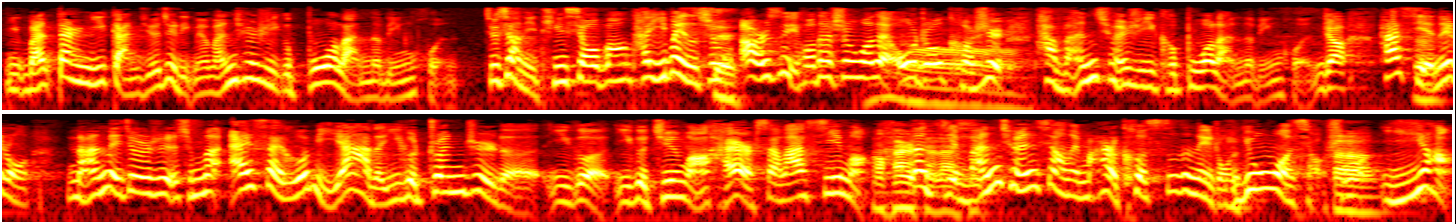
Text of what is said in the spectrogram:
你完，但是你感觉这里面完全是一个波兰的灵魂，就像你听肖邦，他一辈子生二十岁以后他生活在欧洲，可是他完全是一颗波兰的灵魂，你知道，他写那种南美就是什么埃塞俄比亚的一个专制的一个一个君王海尔塞拉西嘛，那也完全像那马尔克斯的那种。种幽默小说一样，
